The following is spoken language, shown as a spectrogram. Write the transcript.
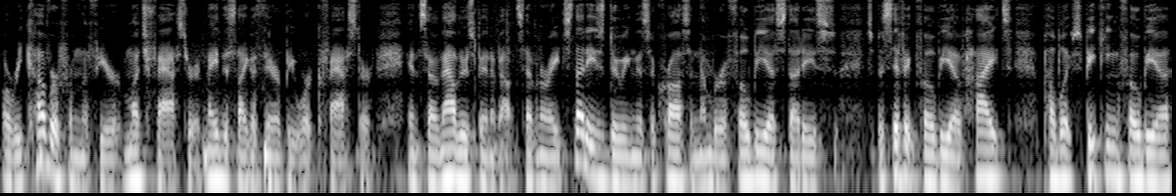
or recover from the fear much faster. It made the psychotherapy work faster. And so now there's been about seven or eight studies doing this across a number of phobia studies, specific phobia of heights, public speaking phobia,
